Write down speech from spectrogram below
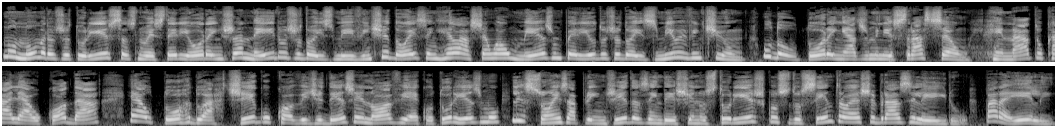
no número de turistas no exterior em janeiro de 2022 em relação ao mesmo período de 2021. O doutor em administração, Renato Calhau Codá, é autor do artigo Covid-19 Ecoturismo: Lições aprendidas em destinos turísticos do Centro-Oeste brasileiro. Para ele,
